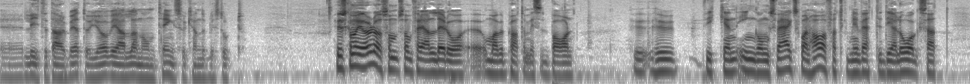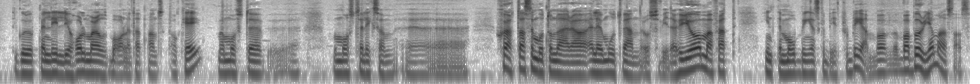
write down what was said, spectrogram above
eh, litet arbete och gör vi alla någonting så kan det bli stort. Hur ska man göra då som, som förälder då eh, om man vill prata med sitt barn? Hur, hur, vilken ingångsväg ska man ha för att det ska bli en vettig dialog så att det går upp en liljeholmare hos barnet att man, okej, okay, man måste, eh, man måste liksom eh, sköta sig mot de nära eller mot vänner och så vidare. Hur gör man för att inte mobbingen ska bli ett problem? Var, var börjar man någonstans?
